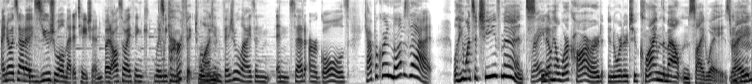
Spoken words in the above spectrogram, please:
I know it's not a It's- usual meditation, but also I think when we can perfect when one. we can visualize and and set our goals, Capricorn loves that. Well, he wants achievement. Right. You know, he'll work hard in order to climb the mountain sideways, right?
